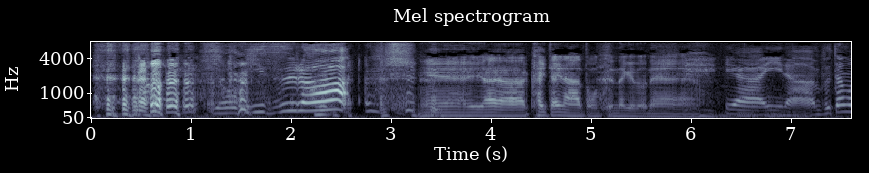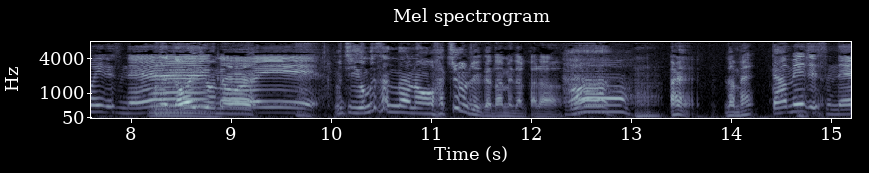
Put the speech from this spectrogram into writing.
呼びづら。ねえいやいや飼いたいなと思ってんだけどね。いやーいいな。豚もいいですね。ね可愛いよね。うち嫁さんがあの爬虫類がダメだから、あうん。あれダメ？ダメですね。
